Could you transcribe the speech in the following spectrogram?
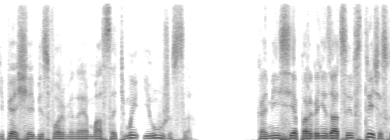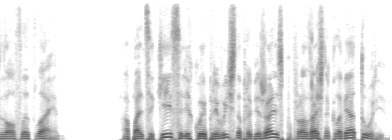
кипящая бесформенная масса тьмы и ужаса. «Комиссия по организации встречи», — сказал Флетлайн а пальцы Кейса легко и привычно пробежались по прозрачной клавиатуре.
